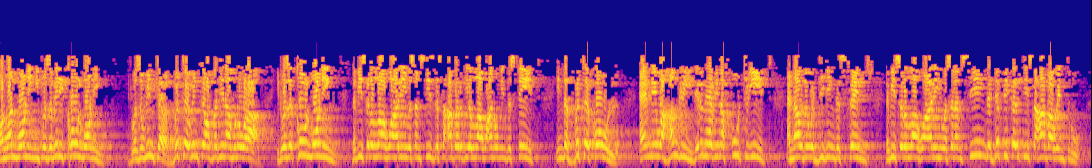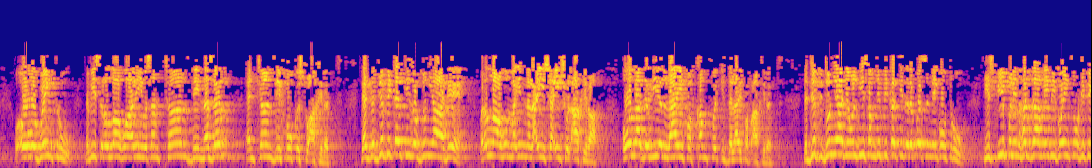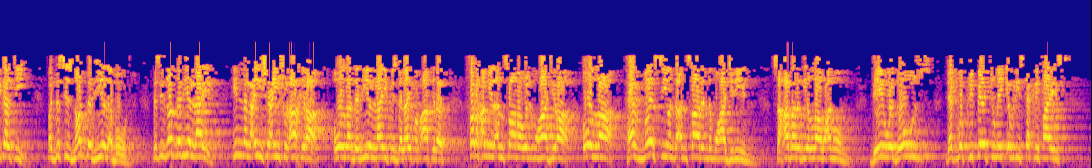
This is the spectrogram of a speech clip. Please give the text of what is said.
On one morning, it was a very cold morning. It was a winter, bitter winter of Medina Munawwara. It was a cold morning. Nabi sallallahu alayhi wa sallam sees the Sahaba radiallahu anhum in the state, in the bitter cold. And they were hungry, they didn't have enough food to eat. And now they were digging this trench. Nabi sallallahu alayhi wa sallam seeing the difficulties Sahaba went through, or were going through. Nabi sallallahu alayhi wa sallam turns the nazar and turns the focus to akhirat. That the difficulties of dunya are there. But Allahumma innal aisha aishul akhirah. Oh Allah, the real life of comfort is the life of akhirat. The dunya, there will be some difficulty that a person may go through. These people in Gaza may be going through difficulty. But this is not the real abode. This is not the real life. Innal aisha aishul akhirah. Oh Allah, the real life is the life of akhirat. Farhamil ansara wal muhajira. Oh Allah, have mercy on the ansar and the muhajirin. Sahaba radiallahu anhum, they were those that were prepared to make every sacrifice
